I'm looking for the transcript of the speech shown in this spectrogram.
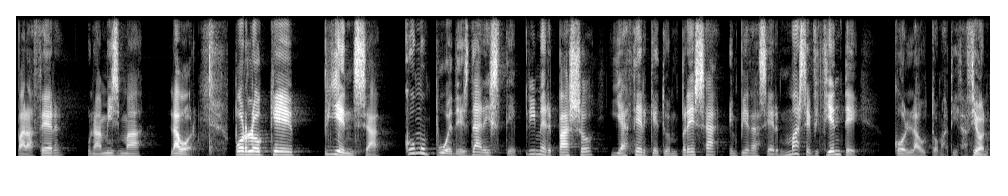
para hacer una misma labor. Por lo que piensa cómo puedes dar este primer paso y hacer que tu empresa empiece a ser más eficiente con la automatización.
